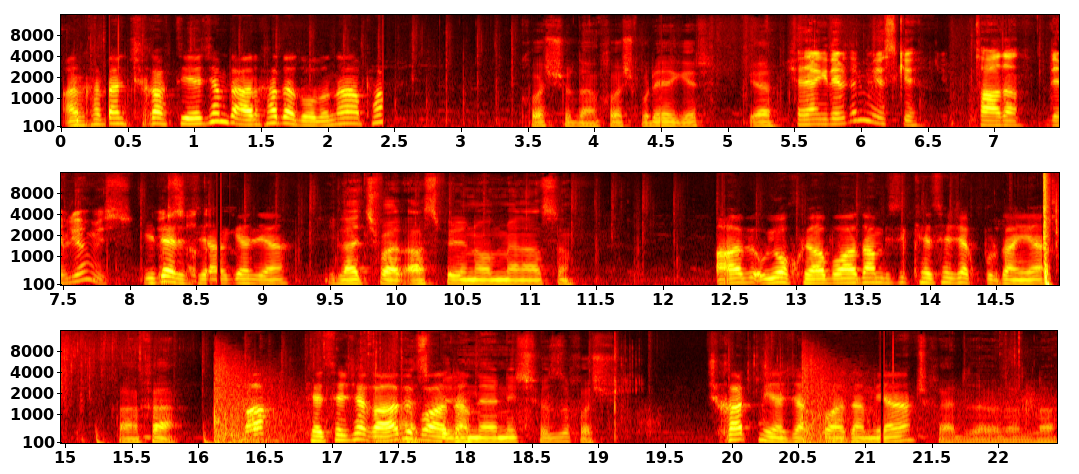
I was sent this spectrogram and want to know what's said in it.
Arkadan çıkak diyeceğim de arkada dolu. Ne yapar? Koş şuradan koş buraya gir. Gel. Şeyden gidebilir miyiz ki? Sağdan. Gidebiliyor muyuz? Gideriz Yoksa- ya gel ya. İlaç var aspirin olmayan alsın. Abi yok ya bu adam bizi kesecek buradan ya. Kanka. Bak kesecek abi bu adam. aspirinlerini iç hızlı koş. Çıkartmayacak bu adam ya. Çıkardı Allah.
